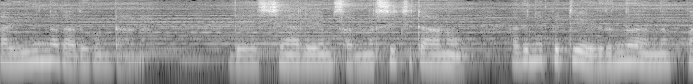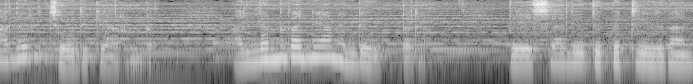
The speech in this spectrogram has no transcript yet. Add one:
കഴിയുന്നത് അതുകൊണ്ടാണ്. വേശ്യാലയം സന്ദർശിച്ചിട്ടാണോ അതിനെപ്പറ്റി എഴുതുന്നതെന്ന് പലരും ചോദിക്കാറുണ്ട്. അല്ലെന്ന് തന്നെയാണ് എന്റെ ഉത്തരം. വേശ്യാലയത്തെപ്പറ്റി എഴുതാൻ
